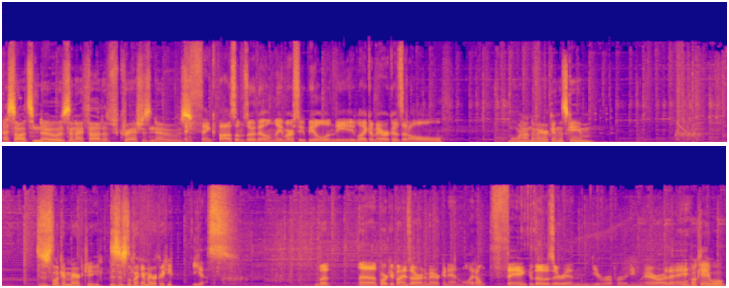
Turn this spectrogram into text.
I saw its nose and I thought of Crash's nose. I nose. think possums are the only marsupial in the like Americas at all. Well, we're not in America in this game. Does this look American? Does this look like America? to you? Yes. But uh, porcupines are an American animal. I don't think those are in Europe or anywhere, are they? Okay, well,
